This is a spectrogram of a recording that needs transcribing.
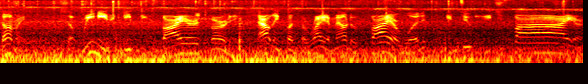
Coming, so we need to keep these fires burning. Allie put the right amount of firewood into each fire.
